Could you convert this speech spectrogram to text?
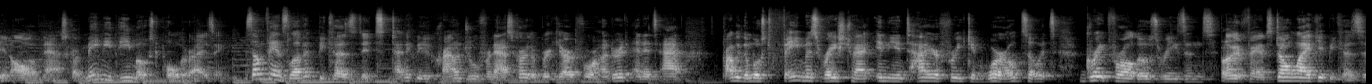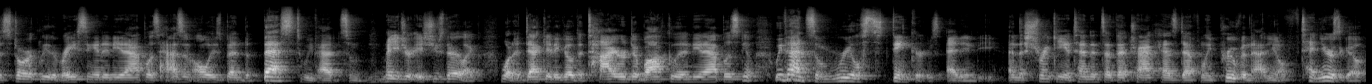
in all of NASCAR, maybe the most polarizing. Some fans love it because it's technically a crown jewel for NASCAR, the Brickyard 400, and it's at probably the most famous racetrack in the entire freaking world, so it's great for all those reasons. But other fans don't like it because historically the racing at Indianapolis hasn't always been the best. We've had some major issues there, like what, a decade ago, the tire debacle at Indianapolis. You know, we've had some real stinkers at Indy, and the shrinking attendance at that track has definitely proven that. You know, 10 years ago,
